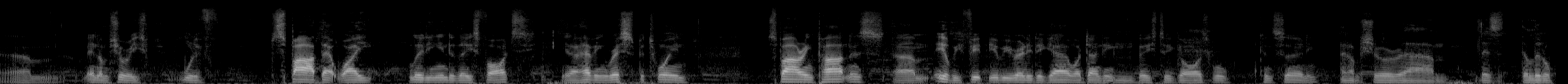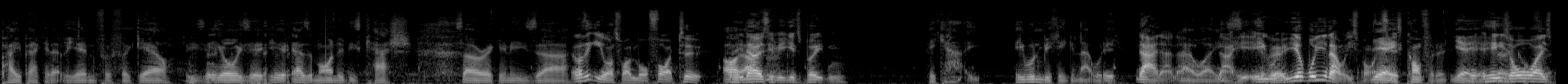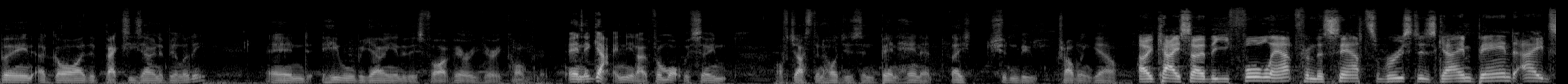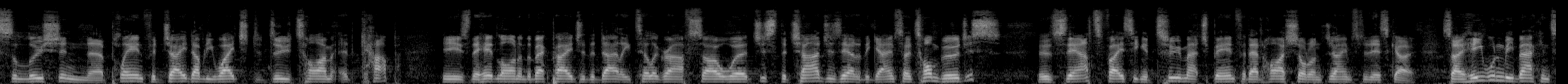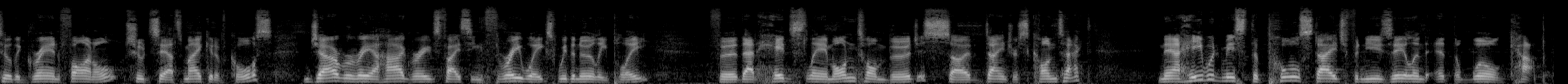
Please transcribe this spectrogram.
um, and I'm sure he would have sparred that way leading into these fights. You know, having rests between sparring partners, um, he'll be fit, he'll be ready to go. I don't think Mm. these two guys will concern him. And I'm sure um, there's the little pay packet at the end for, for. He's, he always he hasn't minded his cash, so I reckon he's uh, And I think he wants one more fight too. Oh, he knows if he gets beaten. he can't. He, he wouldn't be thinking that, would he? No, no, no. No way. No, he, he, very- well, you know his mindset. Yeah, he's confident. Yeah, He- yeah, he's always been a guy that backs his own ability, and he will be going into this fight very, very confident. And again, you know, from what we've seen of Justin Hodges and Ben Hannant, they shouldn't be troubling Gal. Okay, so the fallout from the Souths Roosters game, Band Aid solution uh, plan for JWH to do time at Cup. Here's the headline on the back page of the Daily Telegraph. So uh, just the charges out of the game. So Tom Burgess, who's Souths, facing a two-match ban for that high shot on James Tedesco. So he wouldn't be back until the grand final, should Souths make it, of course. Jared Waerea-Hargreaves facing three weeks with an early plea for that head slam on Tom Burgess, so dangerous contact. Now, he would miss the pool stage for New Zealand at the World Cup.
